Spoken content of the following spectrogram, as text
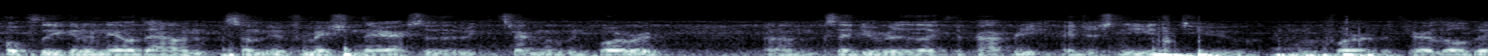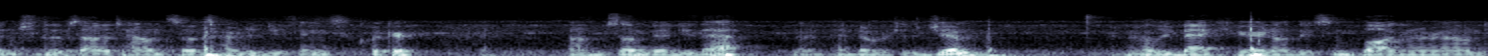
hopefully going to nail down some information there so that we can start moving forward. Because um, I do really like the property. I just need to move forward with her a little bit and she lives out of town so it's hard to do things quicker. Um, so I'm going to do that. and Then I'm over to the gym. I'll be back here and I'll do some vlogging around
